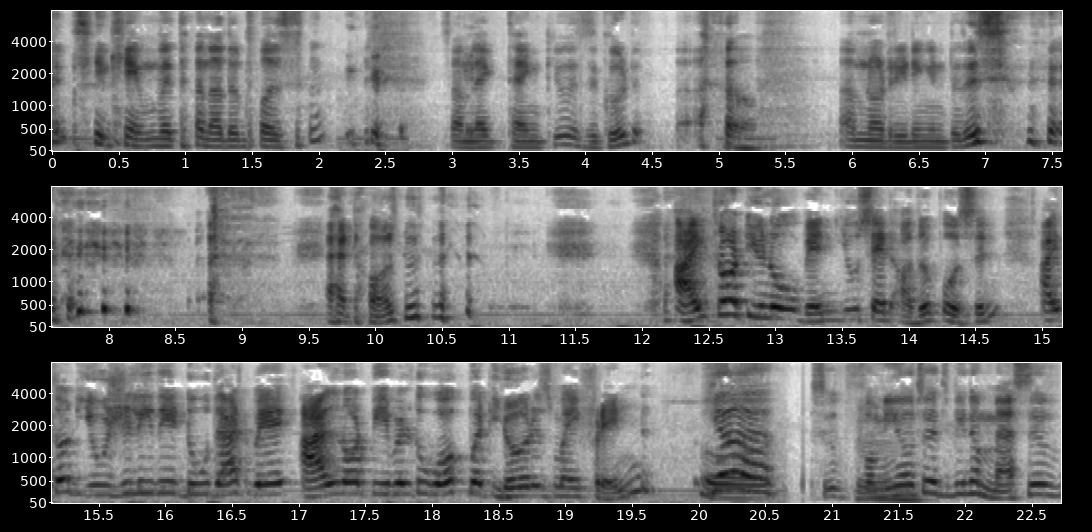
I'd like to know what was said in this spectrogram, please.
she came with another person. So I'm like, thank you, it's good. Oh. I'm not reading into this at all. I thought, you know, when you said other person, I thought usually they do that where I'll not be able to work, but here is my friend. Yeah. So for me also, it's been a massive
